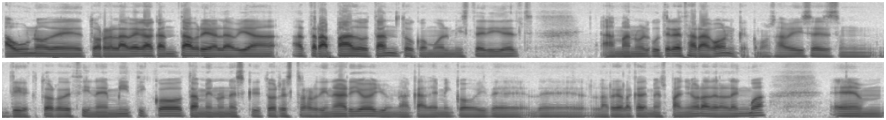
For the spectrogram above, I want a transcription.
a uno de Torrelavega, Cantabria, le había atrapado tanto como el Misteri del a Manuel Gutiérrez Aragón, que como sabéis es un director de cine mítico, también un escritor extraordinario y un académico y de la Real Academia Española de la Lengua. Em,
